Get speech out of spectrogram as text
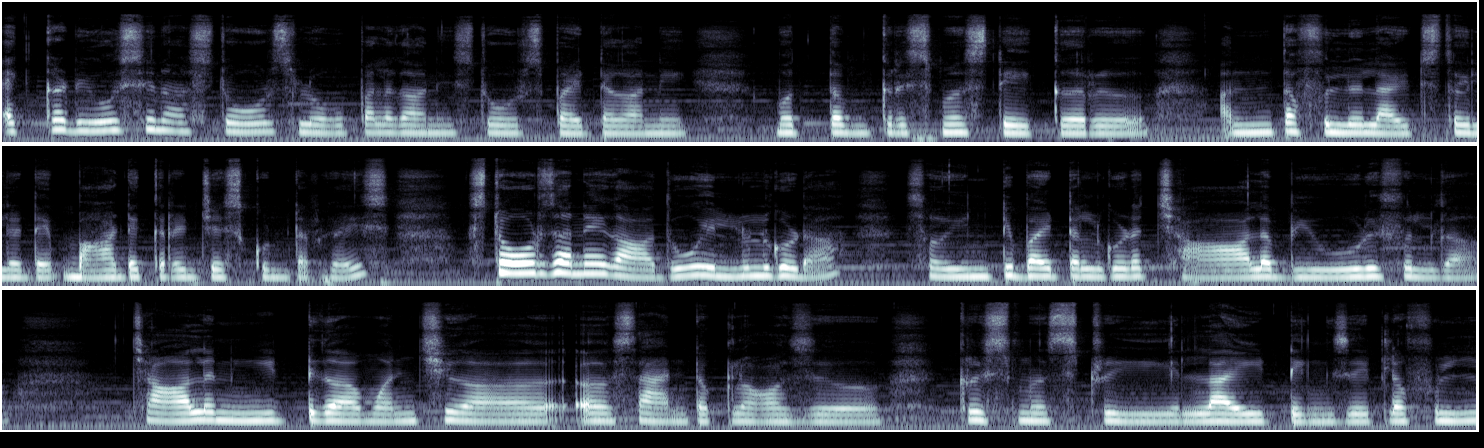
ఎక్కడ చూసిన స్టోర్స్ లోపల కానీ స్టోర్స్ బయట కానీ మొత్తం క్రిస్మస్ టేకర్ అంతా ఫుల్ లైట్స్తో ఇలా డె బాగా డెకరేట్ చేసుకుంటారు గైస్. స్టోర్స్ అనే కాదు ఇల్లులు కూడా. సో ఇంటి బయటలు కూడా చాలా బ్యూటిఫుల్గా చాలా నీట్గా మంచిగా Santa Claus Christmas tree lightings ఇట్లా ఫుల్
